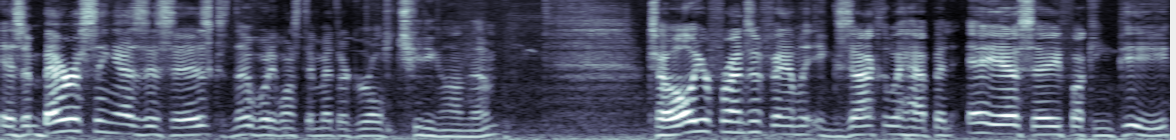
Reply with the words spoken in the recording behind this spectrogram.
As embarrassing as this is, because nobody wants to admit their girl's cheating on them, tell all your friends and family exactly what happened ASA fucking P.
